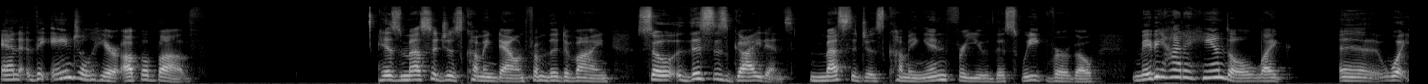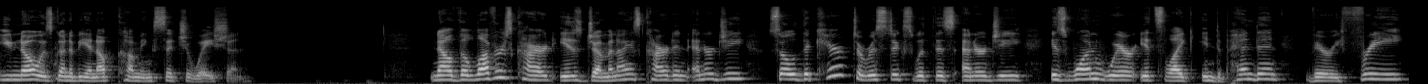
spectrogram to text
And the angel here up above, his message is coming down from the divine. So, this is guidance, messages coming in for you this week, Virgo. Maybe how to handle like uh, what you know is going to be an upcoming situation. Now, the Lover's card is Gemini's card in energy. So, the characteristics with this energy is one where it's like independent, very free,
